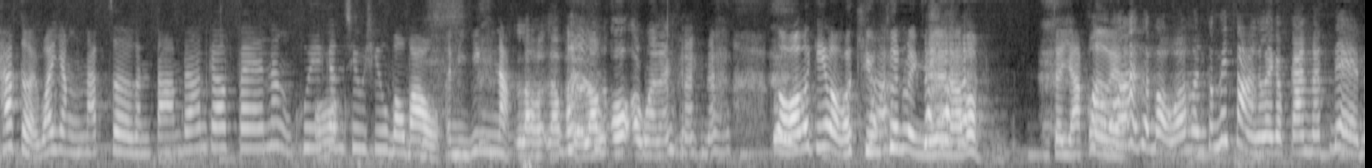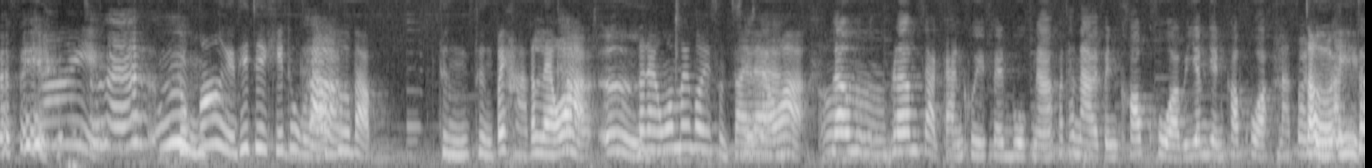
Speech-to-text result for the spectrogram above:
ถ้าเกิดว่ายังนัดเจอกันตามร้านกาแฟนั่งคุยกันชิวๆเบาๆ อันนี้ยิ่งหนักเราเราเผลอลองโอะออกมานั่งๆนะบอกว่าเมื่อกี้บอกว่าคิ้วขึ้นแบบนี้เลยนะแบบจะยักเพเลราะยว่าอะจะบอกว่ามันก็ไม่ต่างอะไรกับการนัดเดทนะสิ ใช่ใช่ไหมอืมถูกต้องอย่างที่จีคิดถูกแล้วค่ะคือแบบ ถึงถึงไปหากันแล้วค่ะอะเออ แสดงว่าไม่บริสุทธิ์ใจใช่ไหมแล้วอะออเริ่มเริ่มจากการคุย Facebook นะ พัฒนาไปเป็นครอบครัวไปเยี่ยมเยียนครอบครัวนัดมาเจถึงอนัดอีกเจ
